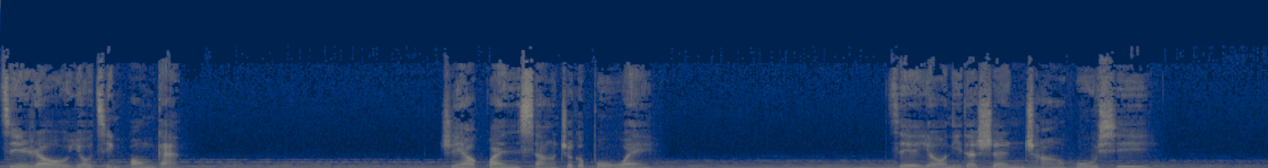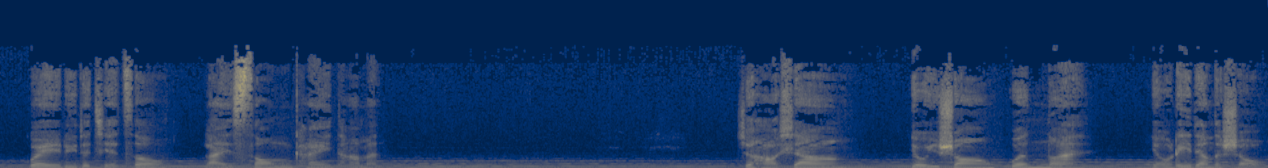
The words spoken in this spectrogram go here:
肌肉有紧绷感？只要观想这个部位，借由你的深长呼吸、规律的节奏来松开它们，就好像有一双温暖。有力量的手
